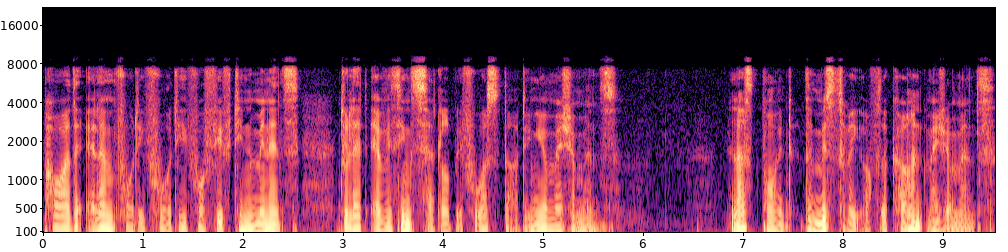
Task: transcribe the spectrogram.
power the LM4040 for 15 minutes to let everything settle before starting your measurements. Last point, the mystery of the current measurements.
